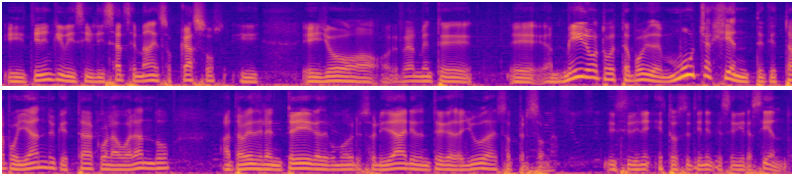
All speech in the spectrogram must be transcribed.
y tienen que visibilizarse más esos casos y, yo realmente eh, admiro todo este apoyo de mucha gente que está apoyando y que está colaborando a través de la entrega de comedores solidarios, de entrega de ayuda a esas personas. Y esto se tiene que seguir haciendo.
